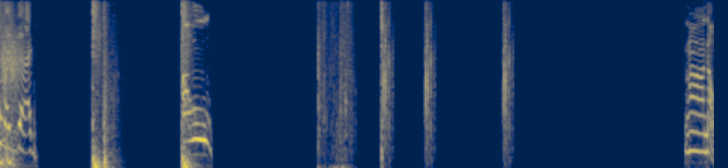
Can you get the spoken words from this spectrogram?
Oh my god! Oh! Uh, no.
